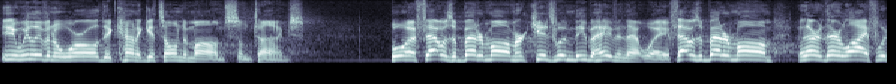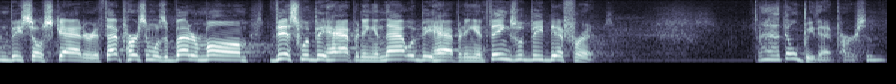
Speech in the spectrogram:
You know, we live in a world that kind of gets on to moms sometimes. Boy, if that was a better mom, her kids wouldn't be behaving that way. If that was a better mom, their, their life wouldn't be so scattered. If that person was a better mom, this would be happening and that would be happening and things would be different. Uh, don't be that person.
